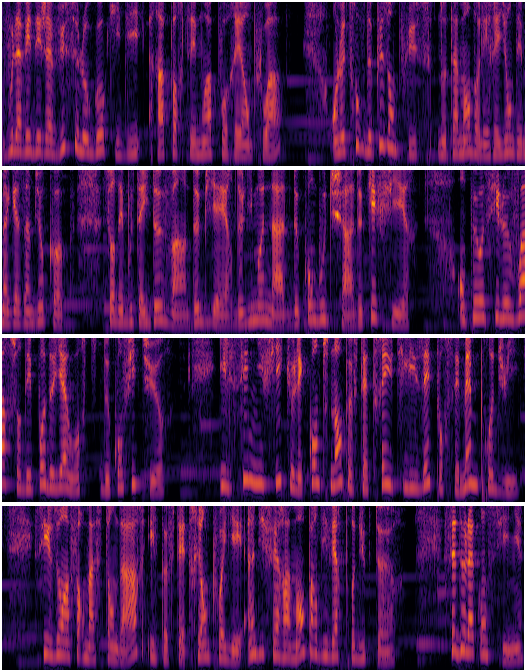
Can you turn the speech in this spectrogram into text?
Vous l'avez déjà vu ce logo qui dit Rapportez-moi pour réemploi on le trouve de plus en plus, notamment dans les rayons des magasins Biocop, sur des bouteilles de vin, de bière, de limonade, de kombucha, de kéfir. On peut aussi le voir sur des pots de yaourt, de confiture. Il signifie que les contenants peuvent être réutilisés pour ces mêmes produits. S'ils ont un format standard, ils peuvent être réemployés indifféremment par divers producteurs. C'est de la consigne,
